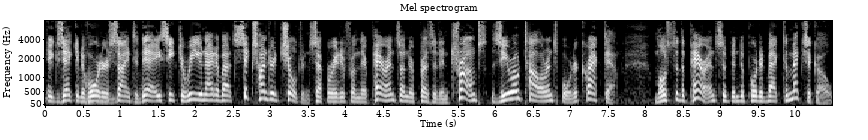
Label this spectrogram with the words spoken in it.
Executive orders signed today seek to reunite about 600 children separated from their parents under President Trump's zero tolerance border crackdown. Most of the parents have been deported back to Mexico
